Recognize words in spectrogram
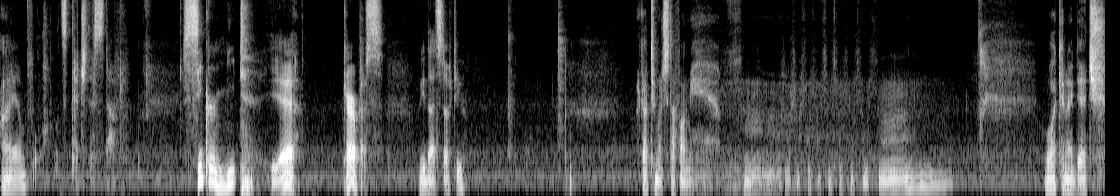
I am full. Let's ditch this stuff. Seeker meat. Yeah. Carapace. Need that stuff too. I got too much stuff on me. Hmm. What can I ditch?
